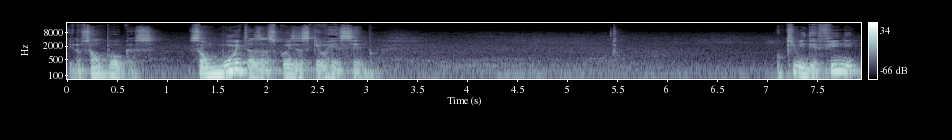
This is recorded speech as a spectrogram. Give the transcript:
E não são poucas. São muitas as coisas que eu recebo. O que me define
